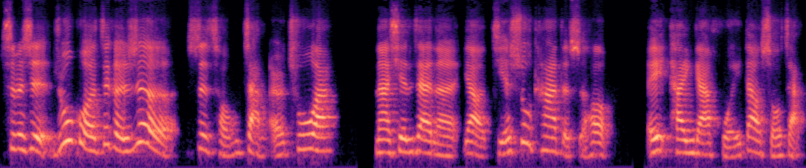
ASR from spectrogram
是不是？如果这个热是从掌而出啊，那现在呢要结束它的时候，诶，它应该回到手掌，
